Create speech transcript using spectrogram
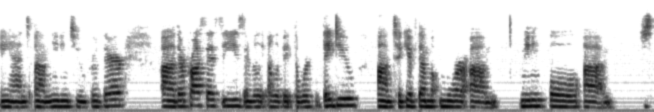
and um, needing to improve their uh, their processes and really elevate the work that they do um, to give them more um, meaningful, um, just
